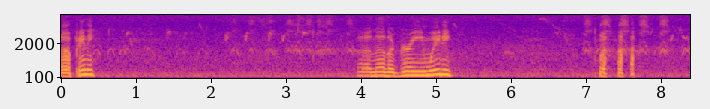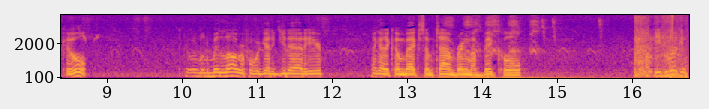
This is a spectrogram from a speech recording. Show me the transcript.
Uh, penny. Another green wheatie. cool. Do a little bit longer before we got to get out of here. I got to come back sometime, bring my big coal. Keep looking.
